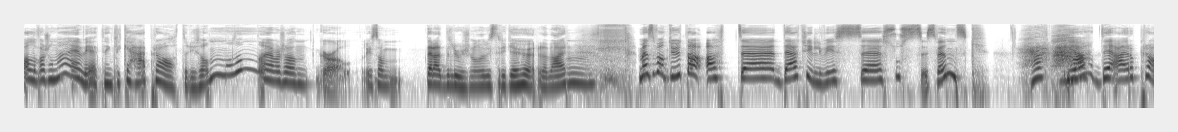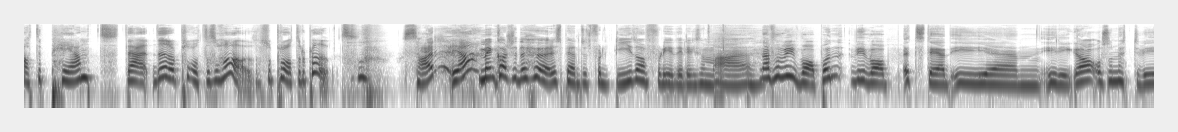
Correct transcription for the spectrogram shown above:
Alle var sånn, nei, jeg vet egentlig ikke. Her prater de sånn og sånn. Og jeg var sånn, girl, liksom dere er delusional hvis dere ikke hører det der. Men så fant vi ut da at uh, det er tydeligvis uh, sossesvensk. Hæ? Ja, det er å prate pent. Det er, det er å prate så hard så prater du pent. Serr? Ja. Men kanskje det høres pent ut for de, da, fordi det liksom er Nei, for vi var, på en, vi var et sted i, um, i Riga, og så møtte vi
